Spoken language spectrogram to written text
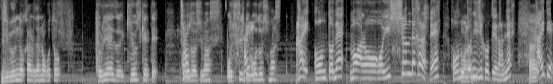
自分の体のこととりあえず気をつけて行動します、はい、落ち着いて行動します、はい、本当ね、もうあのー、一瞬だからね、本当に事故っていうのはね。はい、はい、で、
